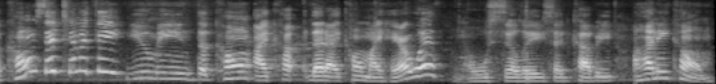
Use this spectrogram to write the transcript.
A comb, said Timothy. You mean the comb I cu- that I comb my hair with? No, silly, said Cubby. A honeycomb.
